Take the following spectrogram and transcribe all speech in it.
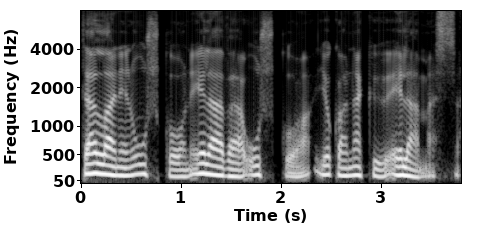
Tällainen usko on elävää uskoa, joka näkyy elämässä.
